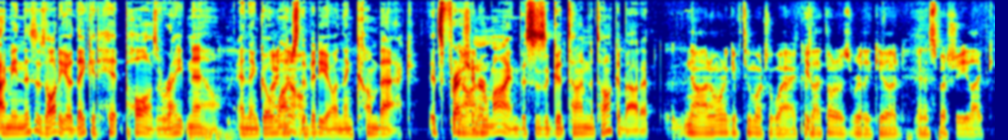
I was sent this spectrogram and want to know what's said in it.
I mean, this is audio. They could hit pause right now and then go I watch know. the video and then come back. It's fresh No, I in her don't- mind. This is a good time to talk about it. No, I don't want to give too much away because I thought it was really good, and especially like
